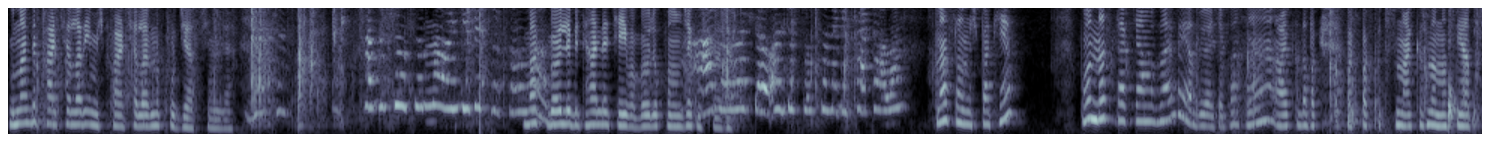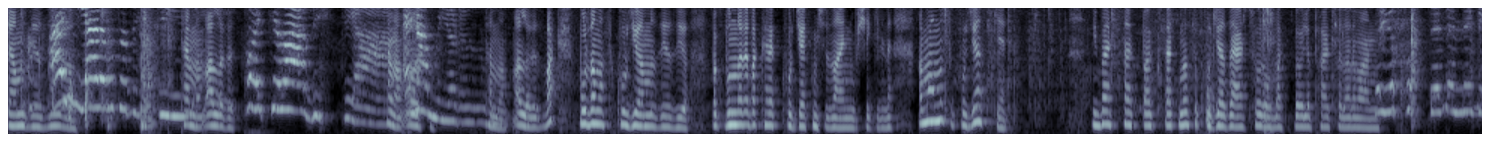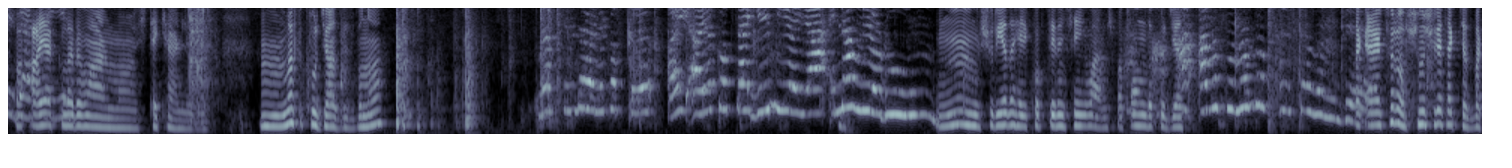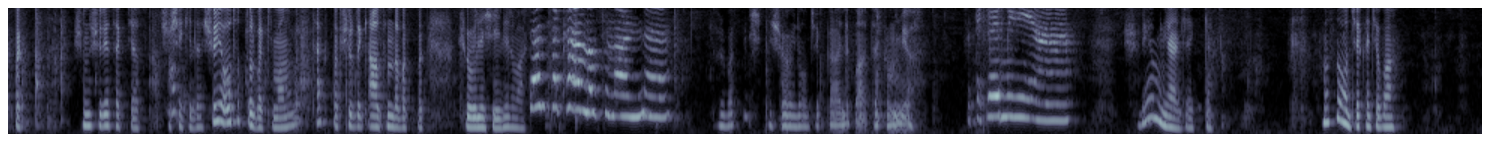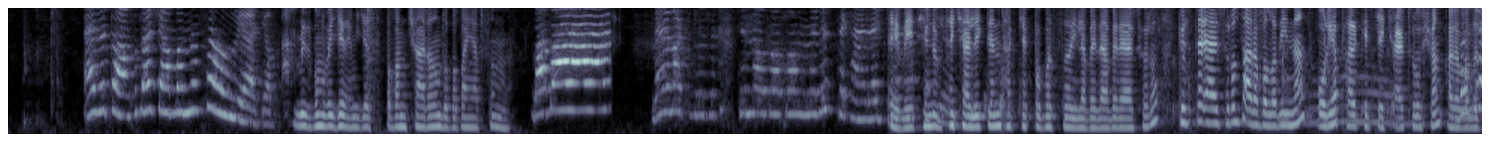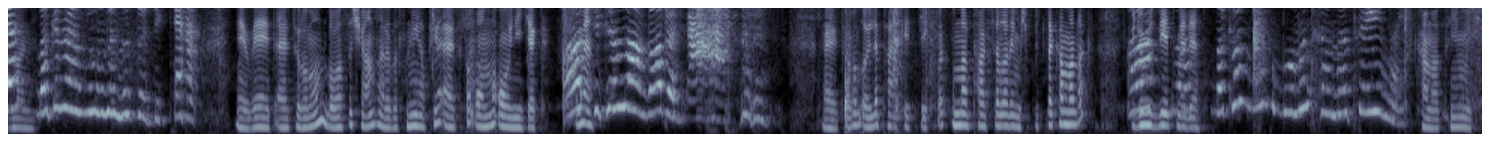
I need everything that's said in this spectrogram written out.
Bunlar da parçalarıymış. Parçalarını kuracağız şimdi. Bakın. Hadi sosunu önce bir takalım. Bak böyle bir tane şey var. Böyle konulacakmış burada. Arkadaşlar önce sosunu bir takalım. Nasılmış bakayım? Bunu nasıl takacağımız nerede yazıyor acaba? Ha, arkada bak. Bak bak kutusunun arkasında nasıl yapacağımız yazıyor. Yarımıza düştü. Tamam alırız. Parçalar düştü ya. Tamam, olsun. İnanmıyorum. Tamam alırız. Bak burada nasıl kuracağımız yazıyor. Bak bunlara bakarak kuracakmışız aynı bu şekilde. Ama nasıl kuracağız ki? Bir baksak baksak nasıl kuracağız Ertuğrul? Bak böyle parçaları varmış. Bak ayakları varmış. Tekerleri. Hmm, nasıl kuracağız biz bunu? Bak şimdi helikoptere. Ay helikopter gelmiyor ya. İnanmıyorum. Hmm, şuraya da helikopterin şeyi varmış. Bak onu da kuracağız. Ama sonra da takalım bir. Bak Ertuğrul şunu şuraya takacağız. Bak bak. Şunu şuraya takacağız. Şu şekilde. Şuraya oturttur bakayım onu. Tak bak şuradaki altında bak bak. Şöyle şeyleri var. Sen takar mısın anne? Dur bak işte şöyle olacak galiba. Takılmıyor. Takamıyor. Şuraya mı gelecek ki? Nasıl olacak acaba? Evet arkadaşlar bana nasıl oluyor acaba? Biz bunu beceremeyeceğiz. Babanı çağıralım da baban yapsın mı? Baba. Merhaba arkadaşlar. Senin o babamla biz tekerleklerini Evet şimdi bu tekerleklerini takacak babasıyla beraber Ertuğrul. Göster Ertuğrul da arabalarıyla oraya park edecek. Ertuğrul şu an arabalarıyla. Bakın, bakın aslında nasıl çıktı. Evet Ertuğrul'un babası şu an arabasını yapıyor. Ertuğrul onunla oynayacak. Aa çıkın lan kardeş. Ertuğrul öyle park edecek. Bak bunlar parçalarıymış. Biz takamadık. Gücümüz yetmedi. bakın bu bunun kanatıymış. Kanatıymış.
